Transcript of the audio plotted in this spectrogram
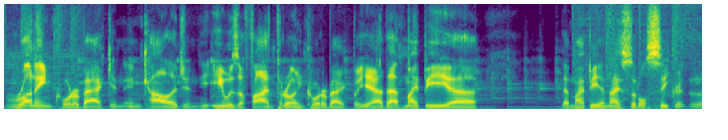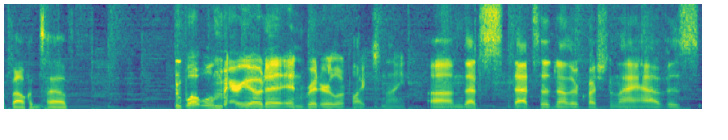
running quarterback in, in college and he, he was a fine throwing quarterback. But yeah, that might be uh, that might be a nice little secret that the Falcons have. what will Mariota and Ridder look like tonight? Um, that's that's another question that I have is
